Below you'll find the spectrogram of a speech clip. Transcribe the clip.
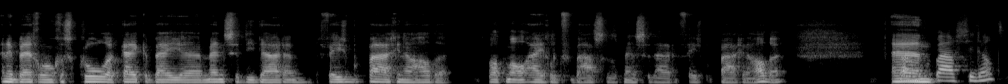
En ik ben gewoon gescrollen, kijken bij uh, mensen die daar een Facebookpagina hadden. Wat me al eigenlijk verbaasde dat mensen daar een Facebookpagina hadden. En, Waarom verbaasde je dat?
